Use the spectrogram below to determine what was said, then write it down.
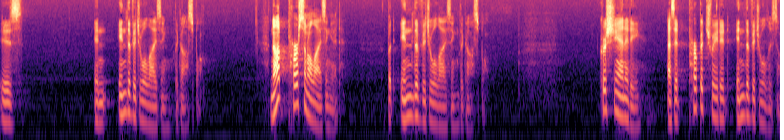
is in individualizing the gospel. Not personalizing it, but individualizing the gospel. Christianity, as it perpetuated individualism,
